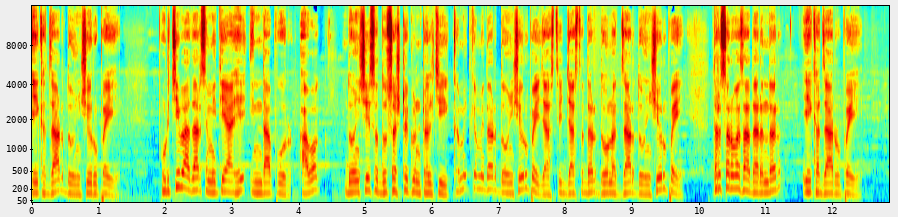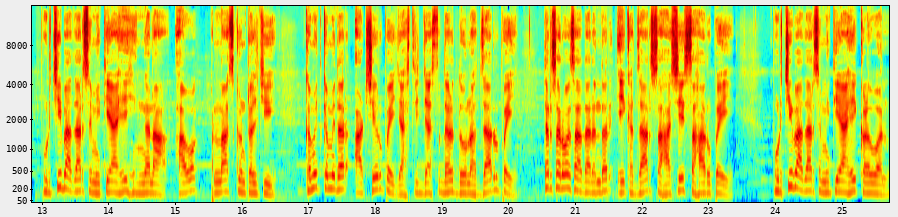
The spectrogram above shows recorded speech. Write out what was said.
एक हजार दोनशे रुपये. पुढची बाजार समिती आहे इंदापूर. आवक दोनशे सदुसष्ट क्विंटलची. कमीत कमी दर दोनशे रुपये जास्तीत जास्त दर दोन हजार दोनशे रुपये. तर सर्वसाधारण दर एक हजार रुपये. पुढची बाजार समिती आहे हिंगणा. आवक पन्नास क्विंटलची. कमीत कमी दर आठशे रुपये जास्तीत जास्त दर दोन हजार रुपये तर सर्वसाधारण दर एक हजार सहाशे सहा रुपये. पुढची बाजार समिती आहे कळवण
